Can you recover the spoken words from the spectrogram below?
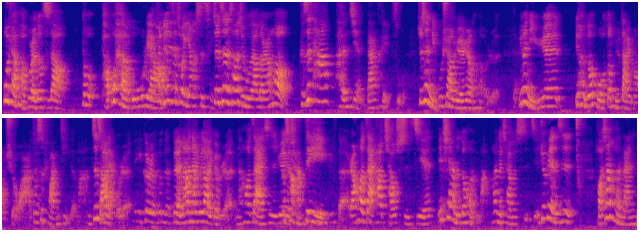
不喜欢跑步的人都知道，都跑步很无聊，就你一直在做一样的事情。这真的超级无聊的。然后，可是它很简单可以做，就是你不需要约任何人，因为你约有很多活动，比如打羽毛球啊，都是团体的嘛，你至少要两个人。你一个人不能对，然后你要约到一个人，然后再来是约个场场地地，对，然后再还要调时间，因为现在人都很忙，还有一个调个时间，就变成是好像很难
